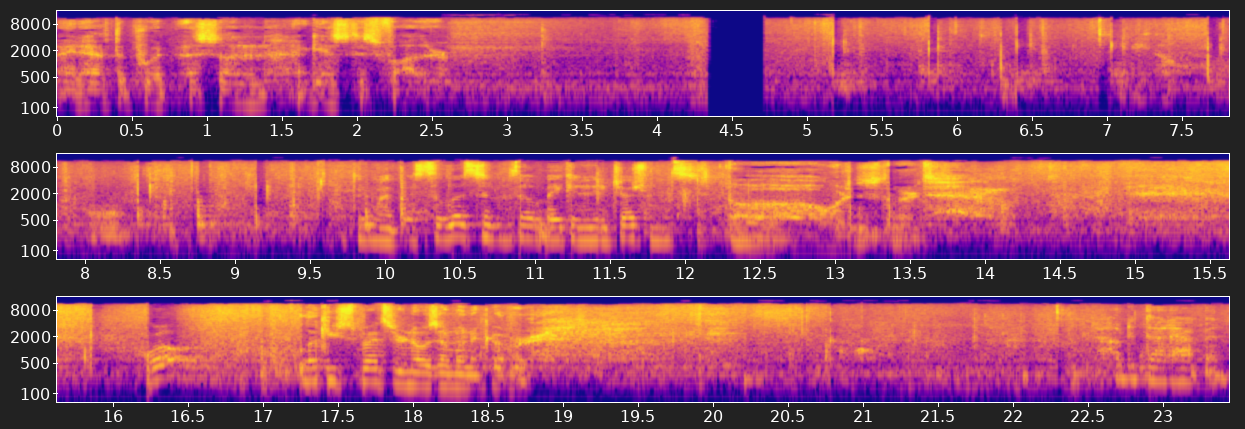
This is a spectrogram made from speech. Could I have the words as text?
I'd have to put a son against his father. Here you go. I'll do my best to listen without making any judgments. Oh, where to start? Well, Lucky Spencer knows I'm undercover. Come on. How did that happen?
